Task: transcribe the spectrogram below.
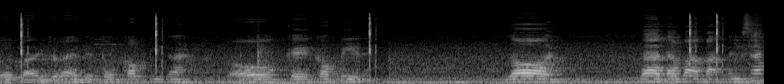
tôi lấy chỗ này để tôi copy ra. Ok, copy này. Rồi, bây giờ ta vào bảng danh sách.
